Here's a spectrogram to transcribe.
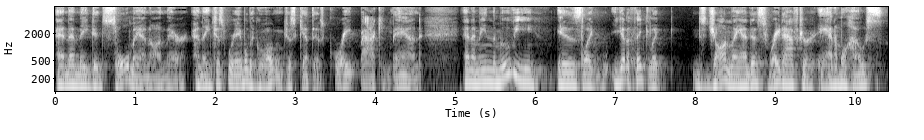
And then they did Soul Man on there, and they just were able to go out and just get this great backing band. And I mean, the movie is like you got to think like it's John Landis right after Animal House,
